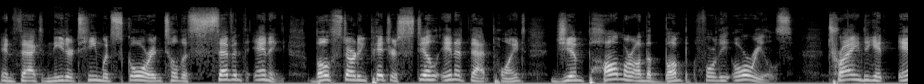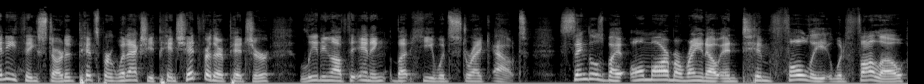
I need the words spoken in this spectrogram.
In fact, neither team would score until the seventh inning. Both starting pitchers still in at that point. Jim Palmer on the bump for the Orioles trying to get anything started. Pittsburgh would actually pinch hit for their pitcher, leading off the inning, but he would strike out. Singles by Omar Moreno and Tim Foley would follow,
